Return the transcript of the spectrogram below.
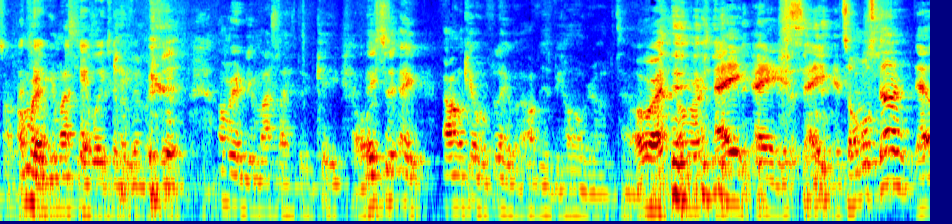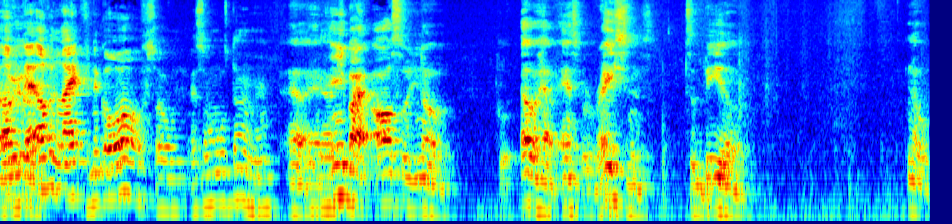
I'm ready to get my can't wait till slice of November cake. fifth. I'm ready to get my slice of the cake. Oh. They should. Hey, I don't care what flavor. I'll just be hungry all the time. All right, all right. hey, hey, it's, hey, it's almost done. That oven, Yeah. that oven light finna go off, so it's almost done, man. Uh, and anybody also, you know, who ever have inspirations to be a, you know,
